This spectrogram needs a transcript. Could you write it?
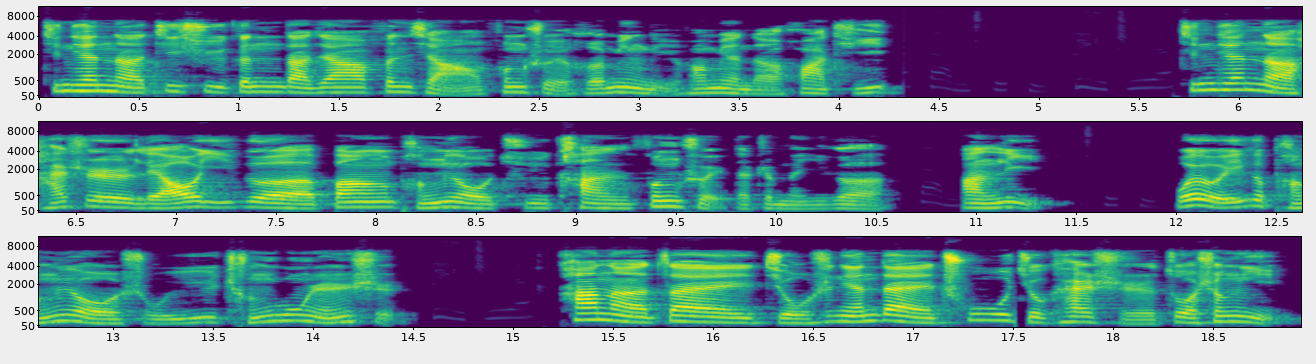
今天呢，继续跟大家分享风水和命理方面的话题。今天呢，还是聊一个帮朋友去看风水的这么一个案例。我有一个朋友属于成功人士，他呢在九十年代初就开始做生意，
